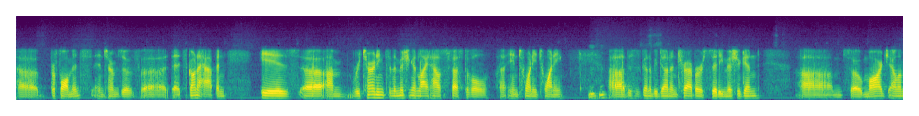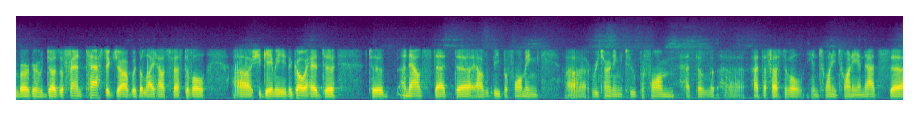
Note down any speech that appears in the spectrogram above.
uh, performance in terms of uh, that's going to happen is uh, I'm returning to the Michigan Lighthouse Festival uh, in 2020. Mm-hmm. Uh, this is going to be done in Traverse City, Michigan. Um, so Marge Ellenberger, who does a fantastic job with the Lighthouse Festival, uh, she gave me the go-ahead to to announce that uh, I would be performing, uh, returning to perform at the uh, at the festival in 2020, and that's uh,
